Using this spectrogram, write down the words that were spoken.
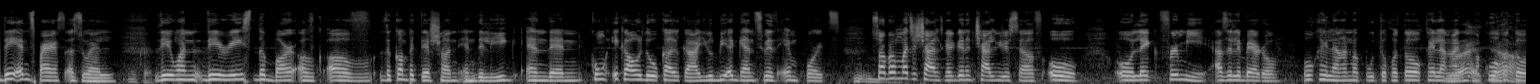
they inspire us as well. Okay. They want they raise the bar of of the competition in the league and then kung ikaw local ka, you'll be against with imports. Sobrang matcha-challenge ka, you're gonna challenge yourself. Oh, oh like for me as a libero, oh kailangan maputo ko to, kailangan Right, makuha yeah. ko to.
